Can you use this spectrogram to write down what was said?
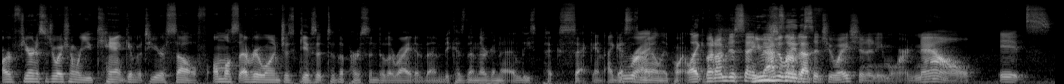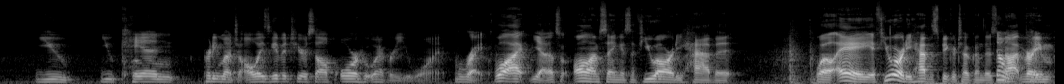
or if you're in a situation where you can't give it to yourself, almost everyone just gives it to the person to the right of them because then they're gonna at least pick second. I guess is Right. my only point. Like, But I'm just saying usually that's not that situation anymore. Now it's you you can pretty much always give it to yourself or whoever you want. right. Well, I yeah, that's all I'm saying is if you already have it. Well, a if you already have the speaker token, there's Don't not very pick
